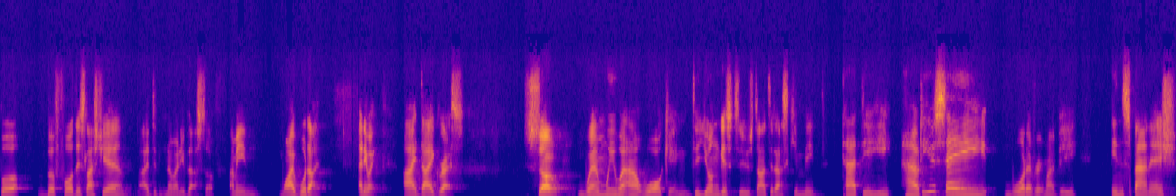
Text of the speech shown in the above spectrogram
but before this last year, I didn't know any of that stuff. I mean, why would I? Anyway, I digress. So, when we were out walking, the youngest two started asking me, Daddy, how do you say whatever it might be in Spanish?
